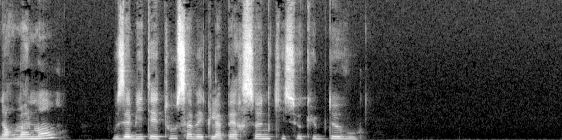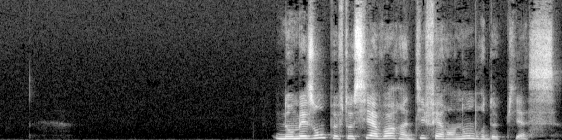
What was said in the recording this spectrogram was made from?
Normalement, vous habitez tous avec la personne qui s'occupe de vous. Nos maisons peuvent aussi avoir un différent nombre de pièces.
